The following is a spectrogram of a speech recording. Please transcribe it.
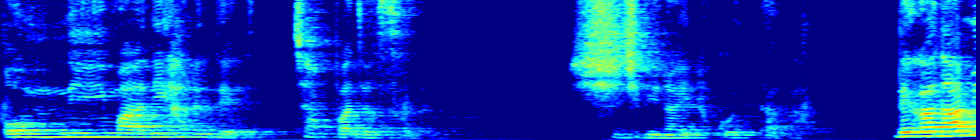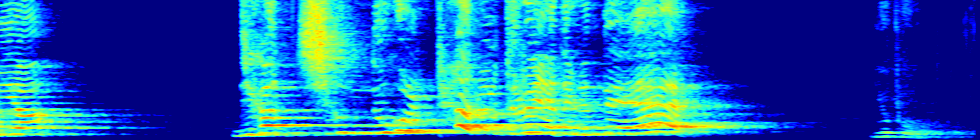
없니 많이 하는데 자빠져서 시집이나 입고 있다가 내가 남이야? 네가 지금 누굴 편을 들어야 되는데? 여보,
